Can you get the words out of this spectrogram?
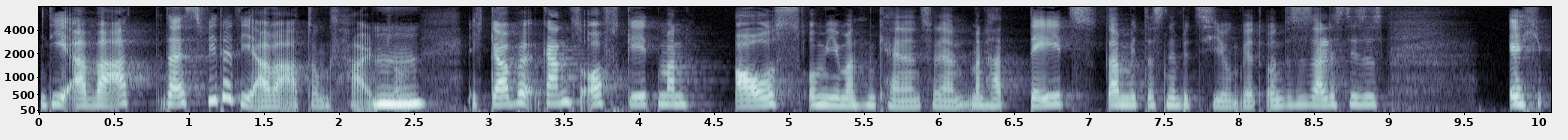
die Erwart da ist wieder die Erwartungshaltung. Ich glaube, ganz oft geht man aus, um jemanden kennenzulernen. Man hat Dates, damit das eine Beziehung wird. Und das ist alles dieses, ich,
